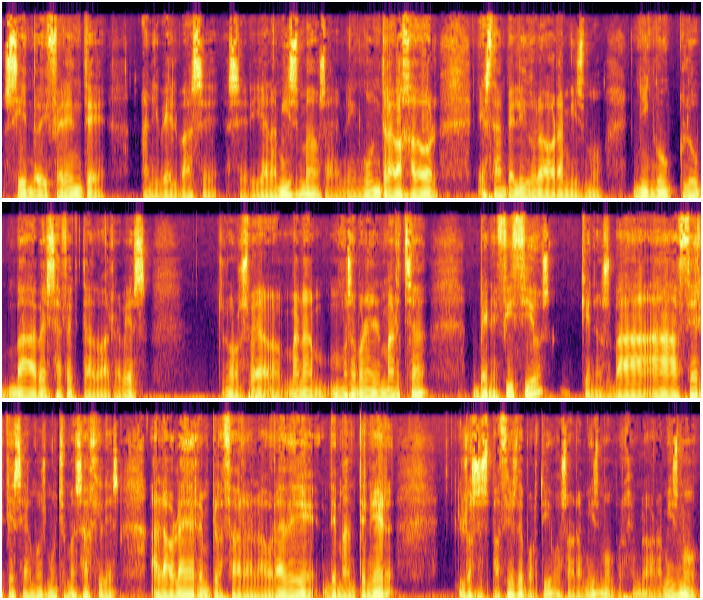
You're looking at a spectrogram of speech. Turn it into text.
siendo diferente a nivel base sería la misma, o sea, ningún trabajador está en peligro ahora mismo, ningún club va a verse afectado, al revés. Nos vamos a poner en marcha beneficios que nos va a hacer que seamos mucho más ágiles a la hora de reemplazar, a la hora de, de mantener los espacios deportivos ahora mismo, por ejemplo, ahora mismo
